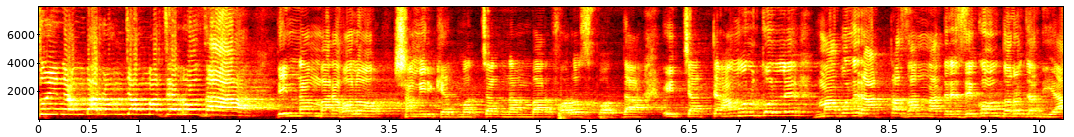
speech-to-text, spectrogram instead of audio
দুই নাম্বার রমজান মাসের রোজা। তিন নাম্বার হলো স্বামীর খেদমত। চার নাম্বার ফরজ পদ্মা এই চারটে আমল করলে মা বোনের আটটা জান্নাতের যে কোনো দরজা দিয়া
